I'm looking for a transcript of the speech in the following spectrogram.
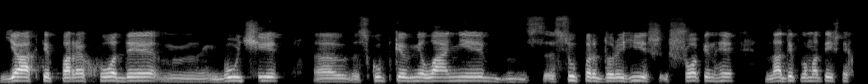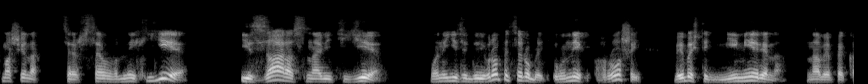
Яхти, пароходи, м, бучі, е, скупки в Мілані, супердорогі шопінги на дипломатичних машинах. Це ж все в них є. І зараз навіть є. Вони їздять до Європи, це роблять. І у них грошей, вибачте, немерено на ВПК.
